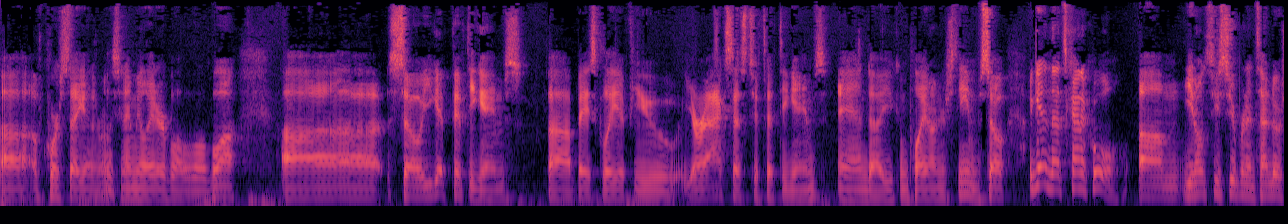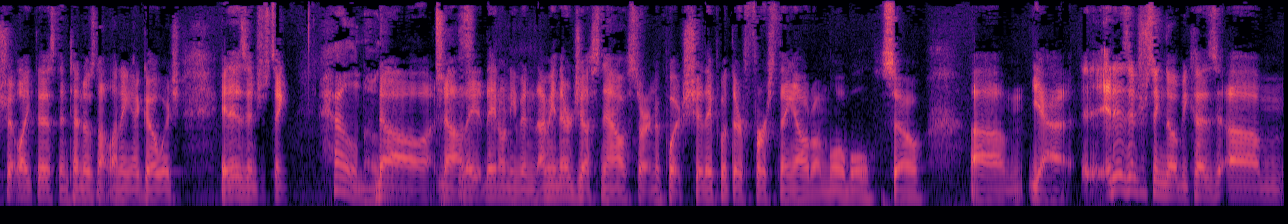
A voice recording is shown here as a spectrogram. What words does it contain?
Uh, of course, Sega hasn't released an emulator. Blah blah blah blah. Uh, so you get 50 games uh, basically if you your access to 50 games and uh, you can play it on your steam. So again that's kind of cool. Um, you don't see super nintendo shit like this. Nintendo's not letting it go which it is interesting. Hell no. no no they, they don't even i mean they're just now starting to put shit they put their first thing out on mobile. So um, yeah it is interesting though because um,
